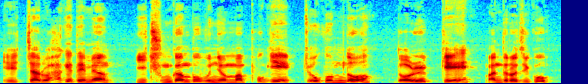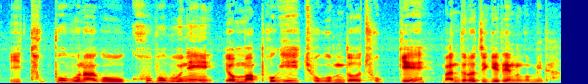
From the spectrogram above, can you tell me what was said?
일자로 하게 되면 이 중간 부분 연마 폭이 조금 더 넓게 만들어지고 이 턱 부분하고 코 부분이 연마 폭이 조금 더 좁게 만들어지게 되는 겁니다.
